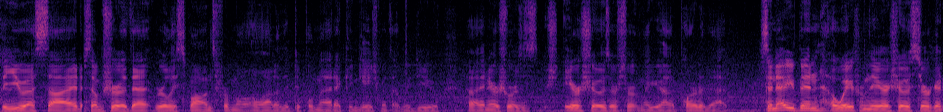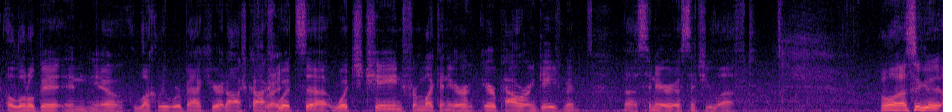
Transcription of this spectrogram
the U.S. side. So I'm sure that, that really spawns from a, a lot of the diplomatic engagement that we do. Uh, and air shows air shows are certainly uh, part of that. So now you've been away from the air show circuit a little bit, and you know, luckily we're back here at Oshkosh. Right. What's uh, what's changed from like an air air power engagement uh, scenario since you left? Well, that's a good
